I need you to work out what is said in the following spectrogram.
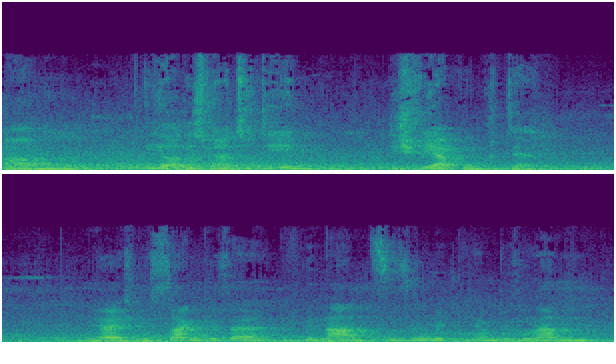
Ähm, ja, das wären so die, die Schwerpunkte? Ja, ich muss sagen, diese Finanzen sind wirklich ein bisschen ein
